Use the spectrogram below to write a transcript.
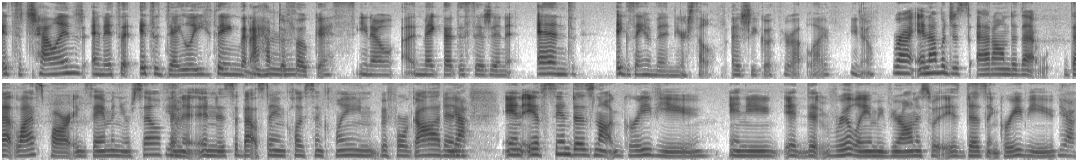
it's a challenge and it's a it's a daily thing that I have to focus, you know, and make that decision and examine yourself as you go throughout life, you know. Right, and I would just add on to that that last part: examine yourself, and Yeah. it, and it's about staying close and clean before God. And Yeah. and if sin does not grieve you, and you it, it really, I mean, if you're honest with it, it doesn't grieve you. Yeah.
